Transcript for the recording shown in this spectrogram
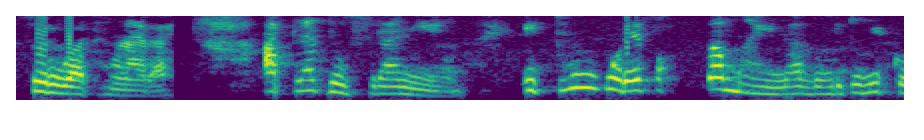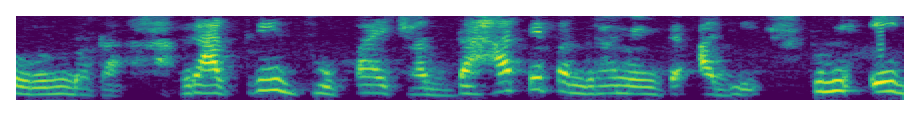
सुरुवात होणार आहे. आपला दुसरा नियम इथून पुढे फक्त महिनाभर तुम्ही करून बघा. रात्री झोपायच्या दहा ते पंधरा मिनिटं आधी तुम्ही एक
